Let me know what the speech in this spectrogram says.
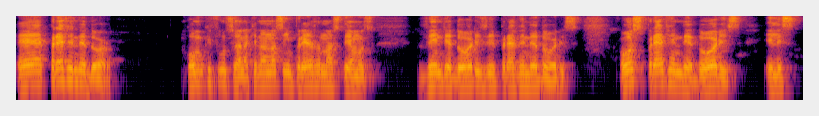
É pré-vendedor. Como que funciona? Aqui na nossa empresa nós temos vendedores e pré-vendedores. Os pré-vendedores, eles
